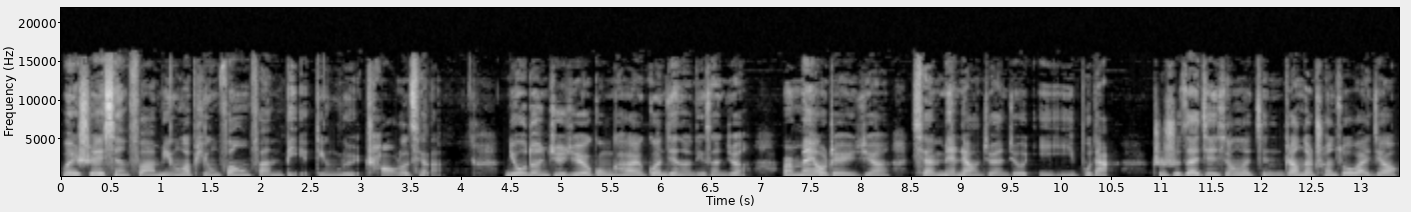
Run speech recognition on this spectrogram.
为谁先发明了平方反比定律吵了起来。牛顿拒绝公开关键的第三卷，而没有这一卷，前面两卷就意义不大。只是在进行了紧张的穿梭外交，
